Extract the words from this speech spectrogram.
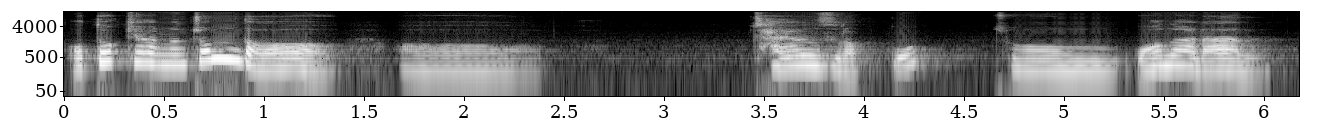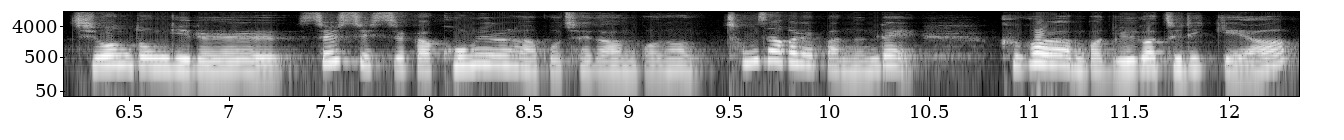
어떻게 하면 좀 더, 어, 자연스럽고 좀 원활한 지원 동기를 쓸 수 있을까 고민을 하고 제가 한번 첨삭을 해봤는데 그걸 한번 읽어 드릴게요.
